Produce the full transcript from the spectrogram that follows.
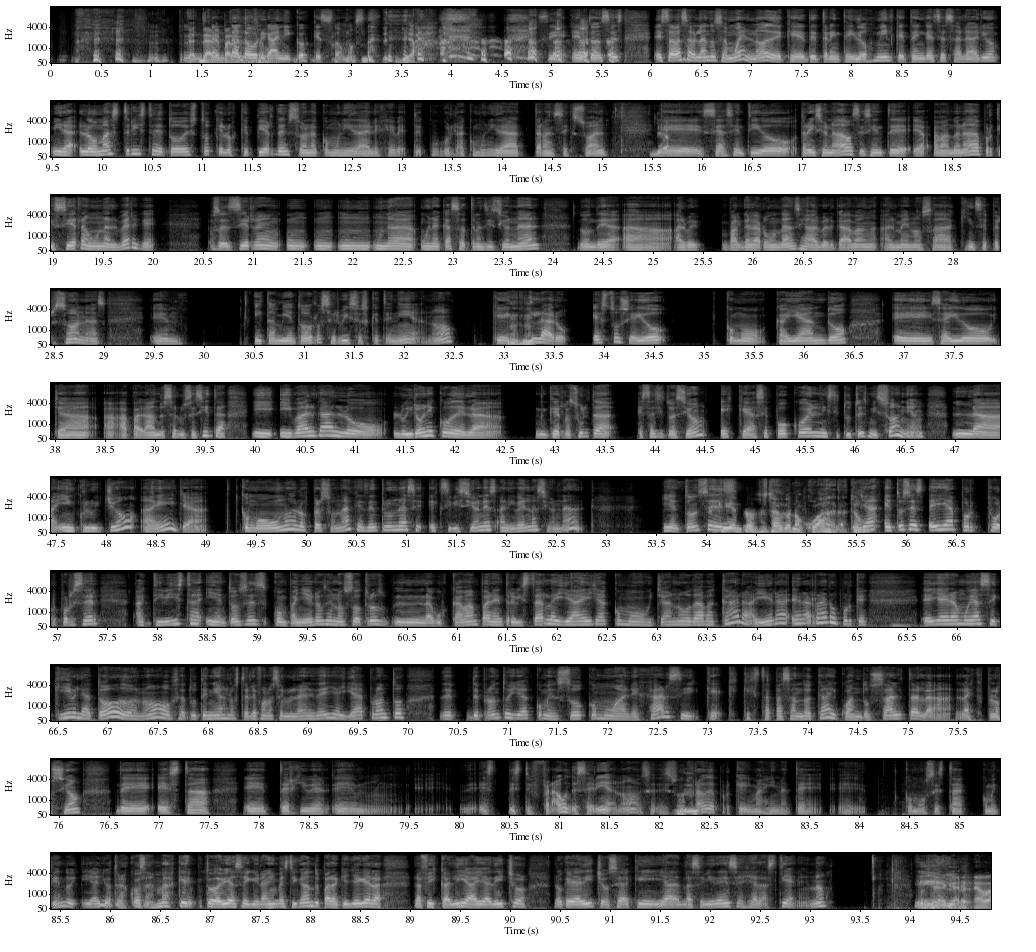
Me encanta lo orgánicos que somos. sí, entonces, estabas hablando, Samuel, ¿no? De que de 32 mil que tenga ese salario. Mira, lo más triste de todo esto que los que pierden son la comunidad LGBTQ, la comunidad transexual, que se ha sentido traicionada o se siente eh, abandonada porque cierran un albergue o sea, cierran una, una, casa transicional donde, a, valga la redundancia, albergaban al menos a 15 personas em, y también todos los servicios que tenía, ¿no? Que claro, esto se ha ido como callando, eh, se ha ido ya apagando esa lucecita y, y valga lo, lo irónico de la que resulta esta situación es que hace poco el Instituto Smithsonian la incluyó a ella como uno de los personajes dentro de unas exhibiciones a nivel nacional. Y entonces... Aquí entonces algo no cuadra. ¿tú? Ya, entonces ella por, por, por ser activista y entonces compañeros de nosotros la buscaban para entrevistarla y ya ella como ya no daba cara y era, era raro porque ella era muy asequible a todo, ¿no? O sea, tú tenías los teléfonos celulares de ella y ya pronto, de, de pronto ya comenzó como a alejarse y ¿qué, qué está pasando acá? Y cuando salta la, la explosión de esta eh, tergiver, em, este fraude sería, ¿no? Es, un fraude porque imagínate eh, cómo se está cometiendo y hay otras cosas más que todavía seguirán investigando y para que llegue la, la fiscalía haya dicho lo que haya dicho, o sea, aquí ya las evidencias ya las tienen, ¿no? O sea,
